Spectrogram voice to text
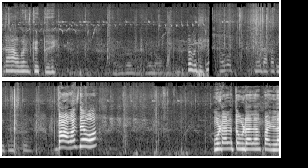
काय आवाज देतोय दाखवत इथून दिसते पप्पा आवाज दे हो उडाला तर उडाला पाडला.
